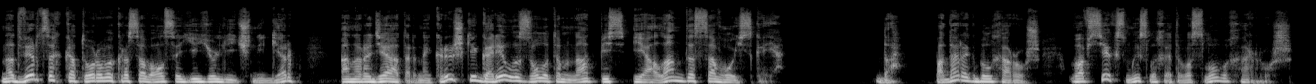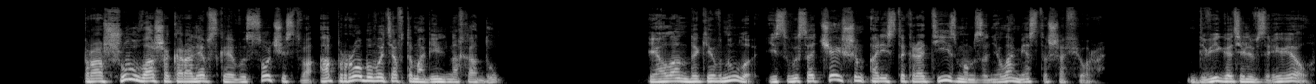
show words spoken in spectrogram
на дверцах которого красовался ее личный герб, а на радиаторной крышке горела золотом надпись «Иоланда Савойская». Да, подарок был хорош, во всех смыслах этого слова «хорош». Прошу, ваше королевское высочество, опробовать автомобиль на ходу». Иоланда кивнула и с высочайшим аристократизмом заняла место шофера. Двигатель взревел,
